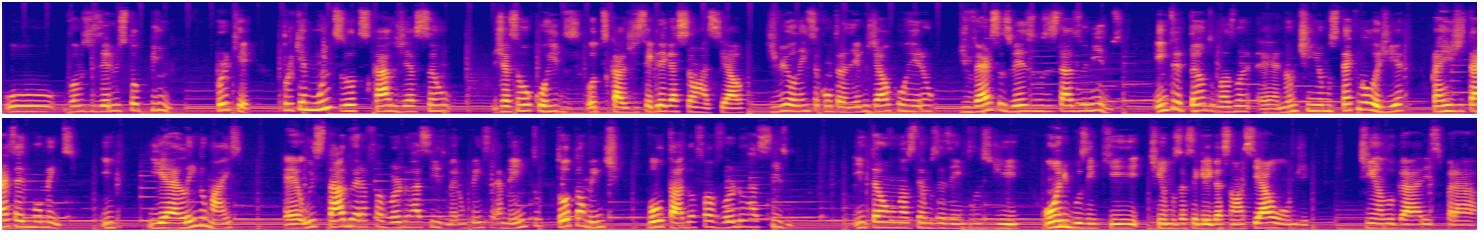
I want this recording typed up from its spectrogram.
o, vamos dizer, o estopim. Por quê? Porque muitos outros casos já são já são ocorridos, outros casos de segregação racial, de violência contra negros já ocorreram diversas vezes nos Estados Unidos. Entretanto, nós não, é, não tínhamos tecnologia para registrar tais momentos. E, e além do mais, é, o Estado era a favor do racismo, era um pensamento totalmente voltado a favor do racismo. Então, nós temos exemplos de ônibus em que tínhamos a segregação racial, onde tinha lugares para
